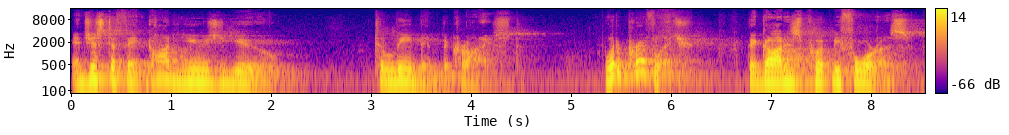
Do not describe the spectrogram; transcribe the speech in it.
And just to think, God used you to lead them to Christ. What a privilege that God has put before us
